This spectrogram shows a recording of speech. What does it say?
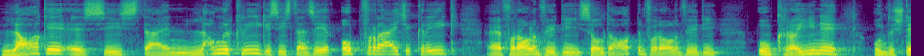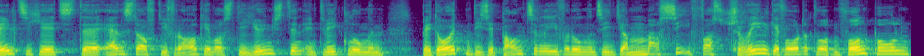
Lage. Es ist ein langer Krieg, es ist ein sehr opferreicher Krieg, äh, vor allem für die Soldaten, vor allem für die Ukraine. Und es stellt sich jetzt äh, ernsthaft die Frage, was die jüngsten Entwicklungen bedeuten. Diese Panzerlieferungen sind ja massiv, fast schrill gefordert worden von Polen,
